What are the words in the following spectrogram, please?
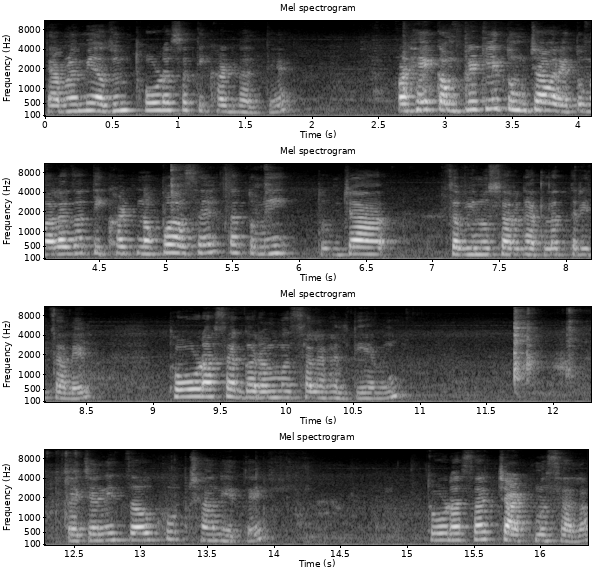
त्यामुळे मी अजून थोडंसं तिखट घालते. पण हे कम्प्लिटली तुमच्यावर आहे. तुम्हाला जर तिखट नको असेल तर तुम्ही तुमच्या चवीनुसार घातलं तरी चालेल. थोडासा गरम मसाला घालते मी. त्याच्याने चव खूप छान येते. थोडासा चाट मसाला.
